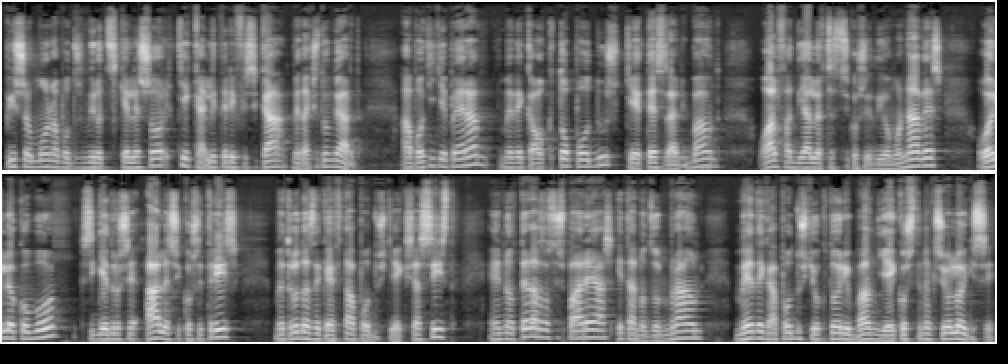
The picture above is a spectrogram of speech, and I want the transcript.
πίσω μόνο από τους Μύρο τη Κελεσόρ και η καλύτερη φυσικά μεταξύ των guard. Από εκεί και πέρα, με 18 πόντους και 4 rebound, ο Αλφα Διάλο έφτασε στις 22 μονάδες, ο Έλιο Κομπό συγκέντρωσε άλλες 23, μετρώντας 17 πόντους και 6 assist, ενώ ο τέταρτος της παρέας ήταν ο Τζον Μπράουν με 11 πόντους και 8 rebound για 20 στην αξιολόγηση.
